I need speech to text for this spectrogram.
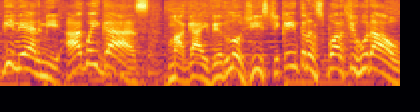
Guilherme Água e Gás, MacGyver Logística em Transporte Rural,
